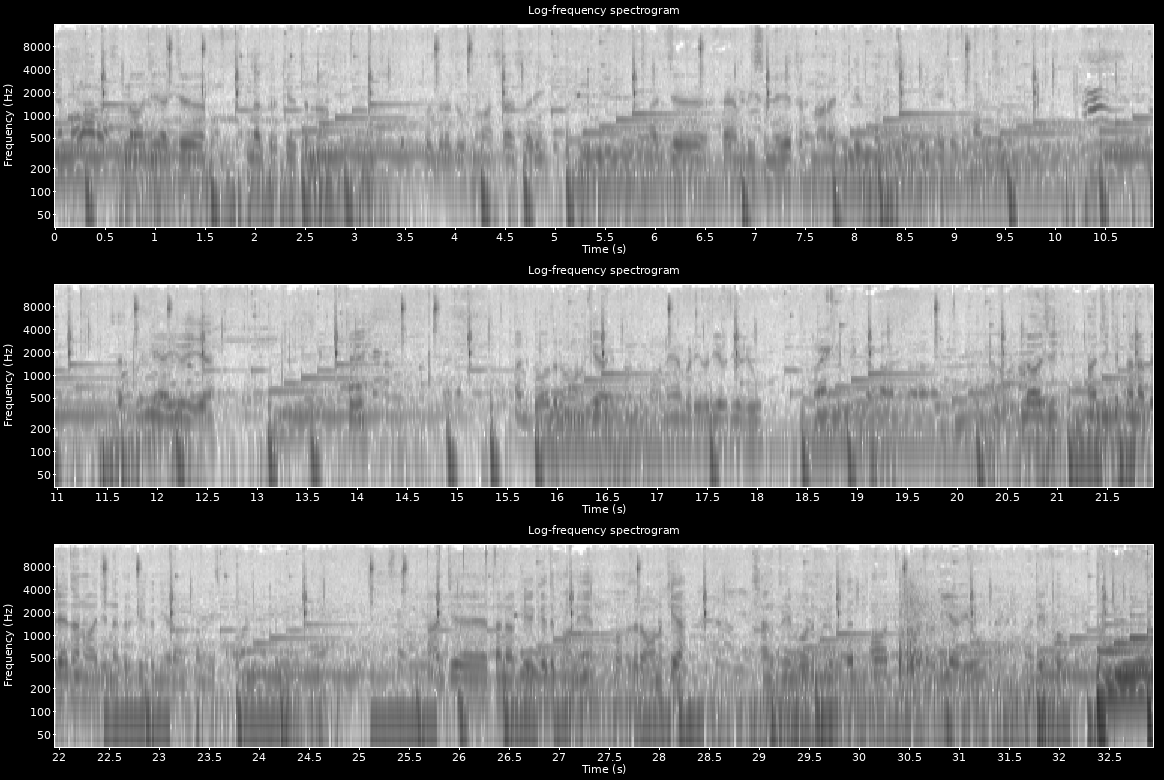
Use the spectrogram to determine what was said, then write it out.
ਲੋ ਜੀ, ਅੱਜ ਨਗਰ ਕੀਰਤਨ ਪੁੱਤਰ ਦੁੱਖ ਨਿਵਾਸਾ ਸਰੀ ਅੱਜ ਫੈਮਿਲੀ ਸਮੇਤ ਮਹਾਰਾਜ ਦੀ ਕਿਰਪਾ ਨਾਲ ਸਰਗੁਣ ਇਹ ਸਰਗੁਣ ਹਾਲ ਸਰਗੁਣ ਵੀ ਆਈ ਹੋਈ ਹੈ। ਤੇ ਅੱਜ ਬਹੁਤ ਰੌਣਕ ਹੈ, ਅੱਜ ਤੁਹਾਨੂੰ ਦਿਖਾਉਣੇ ਆ ਬੜੀ ਵਧੀਆ ਵਧੀਆ ਵਿਊ ਲੋ ਜੀ, ਹਾਂਜੀ ਕਿੰਨਾ ਲੱਗ ਰਿਹਾ ਤੁਹਾਨੂੰ ਅੱਜ ਨਗਰ ਕੀਰਤਨ ਦੀਆਂ ਰੌਣਕਾਂ ਦੇਖ ਕੇ? ਅੱਜ ਤੁਹਾਨੂੰ ਅੱਗੇ ਅੱਗੇ ਦਿਖਾਉਣੇ ਆ ਬਹੁਤ ਰੌਣਕ ਆ। ਸੰਗਤ ਵੀ ਬਹੁਤ ਮਿਲੂ ਬਹੁਤ ਬਹੁਤ ਵਧੀਆ ਵਿਊ ਆ ਦੇਖੋ।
